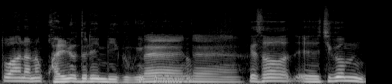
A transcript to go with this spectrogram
또 하나는 관료들의 미국이 네, 있거든요. 네, 네. 그래서 예, 지금 어,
